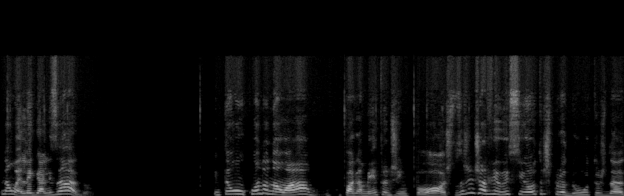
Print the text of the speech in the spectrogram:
não é legalizado. Então, quando não há pagamento de impostos, a gente já viu isso em outros produtos, da,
